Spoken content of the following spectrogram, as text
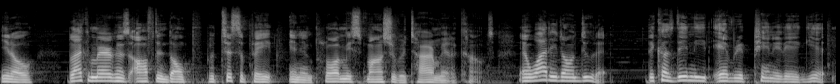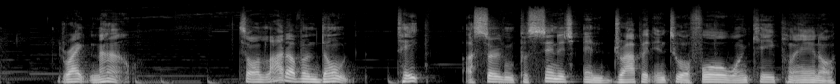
You know, Black Americans often don't participate in employment sponsored retirement accounts. And why they don't do that? Because they need every penny they get right now. So a lot of them don't take a certain percentage and drop it into a 401k plan or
